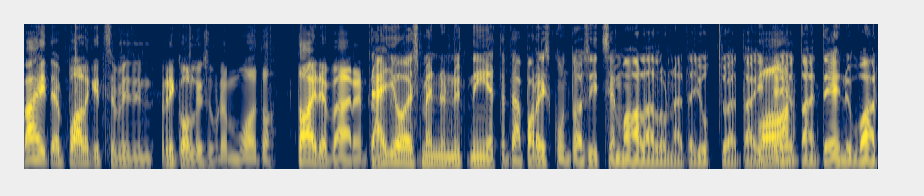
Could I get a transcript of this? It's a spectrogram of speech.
vähiten palkitsemisen rikollisuuden muoto, taideväärentä. Tämä ei ole edes mennyt nyt niin, että tämä pariskunta olisi itse maalaillut näitä juttuja tai itse jotain tehnyt, vaan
